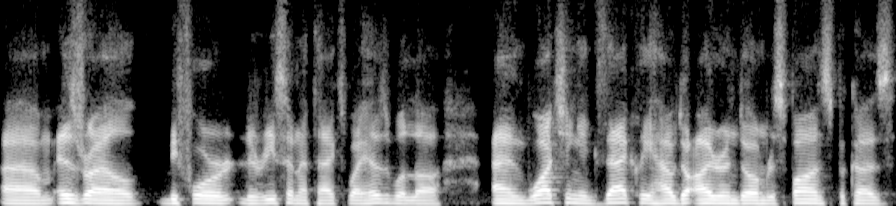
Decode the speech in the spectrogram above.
um, Israel before the recent attacks by Hezbollah and watching exactly how the Iron Dome responds because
